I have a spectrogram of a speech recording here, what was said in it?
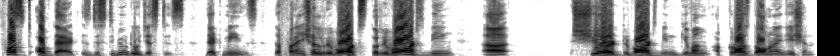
First of that is distributive justice that means the financial rewards, the rewards being uh, shared, rewards being given across the organization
